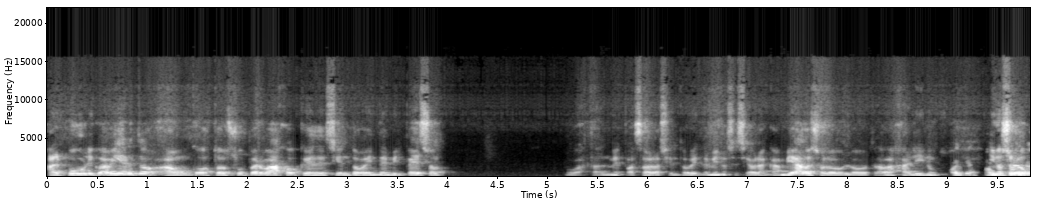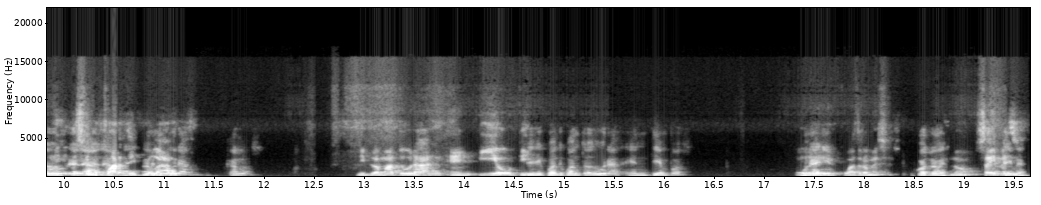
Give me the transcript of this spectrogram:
al público abierto a un costo súper bajo que es de 120 mil pesos, o hasta el mes pasado era 120 mil, no sé si habrán cambiado, eso lo, trabaja Linux. Y nosotros hicimos particular. Diplomatura, Carlos? Diplomatura en, IoT. ¿Cuánto, ¿Cuánto dura en tiempos? ¿Un eh, año? Cuatro meses. Cuatro meses. No, seis meses.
